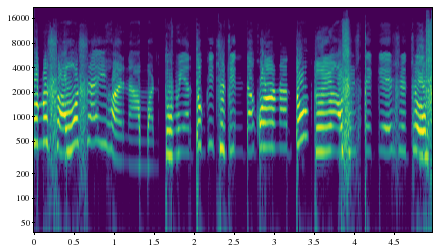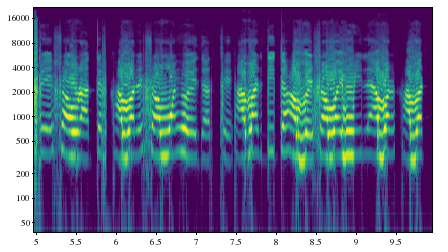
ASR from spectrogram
কোনো সমস্যাই হয় না আমার। তুমি এত কিছু চিন্তা করো না তো। তুমি অফিস থেকে এসেছ ফ্রেশ হও। রাতের খাবারের সময় হয়ে যাচ্ছে। খাবার দিতে হবে, সবাই মিলে আবার খাবারটা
